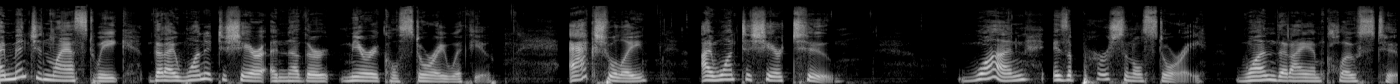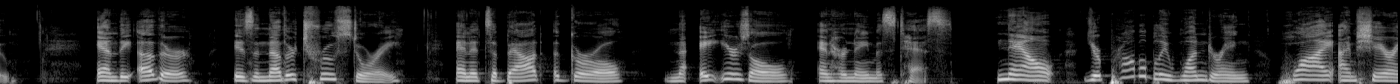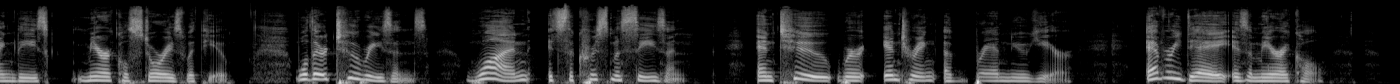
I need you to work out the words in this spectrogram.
I mentioned last week that I wanted to share another miracle story with you. Actually, I want to share two. One is a personal story, one that I am close to. And the other is another true story, and it's about a girl, eight years old, and her name is Tess. Now, you're probably wondering why I'm sharing these miracle stories with you? Well, there are two reasons. One, it's the Christmas season. And two, we're entering a brand new year. Every day is a miracle,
